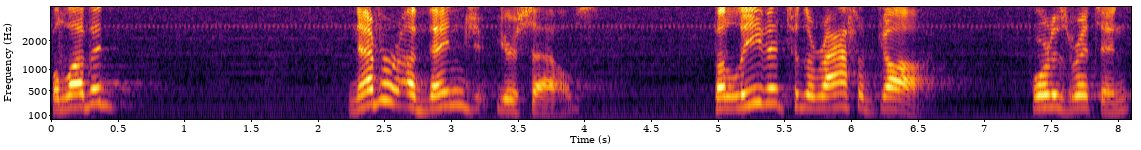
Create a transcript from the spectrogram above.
Beloved, never avenge yourselves, but leave it to the wrath of God. For it is written,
